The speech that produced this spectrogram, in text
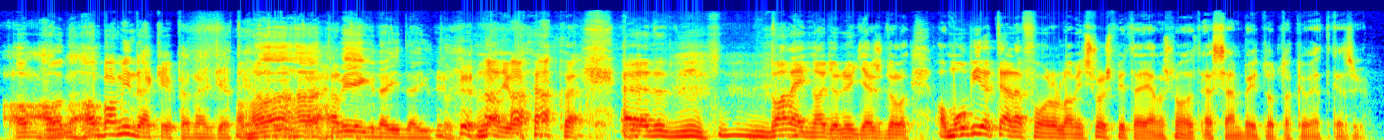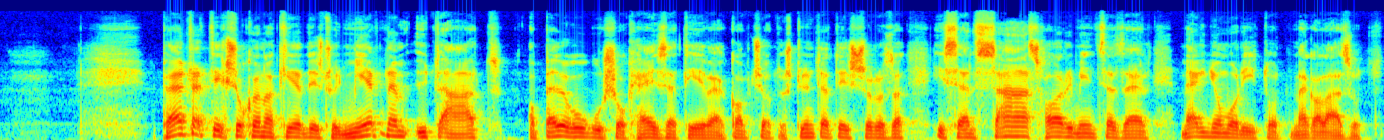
abban, Abban, abban mindenképpen egyet. ha, hát végre ide jutott. Nagyon. Van egy nagyon ügyes dolog. A mobiltelefonról, amit Sos Péter János mondott, eszembe jutott a következő. Feltették sokan a kérdést, hogy miért nem üt át a pedagógusok helyzetével kapcsolatos tüntetéssorozat, hiszen 130 ezer megnyomorított, megalázott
